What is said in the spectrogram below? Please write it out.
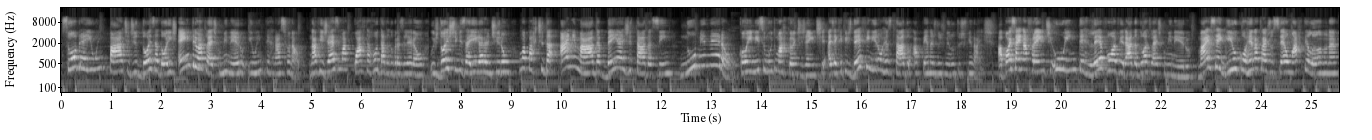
sobre aí um empate de 2 a 2 entre o Atlético Mineiro e o Internacional. Na 24ª rodada do Brasileirão, os dois times aí garantiram uma partida animada, bem agitada assim, no Mineirão. Com o início muito marcante, gente, as equipes definiram o resultado apenas nos minutos finais. Após sair na frente, o Inter levou a virada do Atlético Mineiro, mas seguiu correndo atrás do céu, martelando, né?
